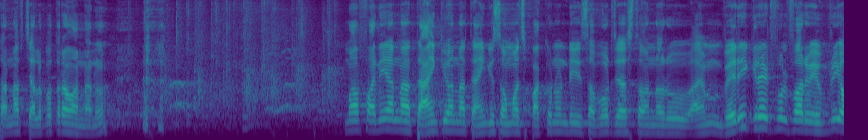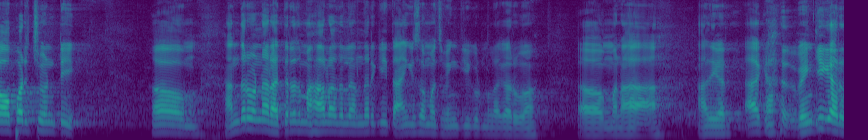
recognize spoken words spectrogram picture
సన్ ఆఫ్ చలపతిరావు అన్నాను. మా ఫనీ అన్న థ్యాంక్ యూ అన్న థ్యాంక్ యూ సో మచ్. పక్క నుండి సపోర్ట్ చేస్తూ ఉన్నారు. I'm very grateful for every opportunity. అందరూ ఉన్నారు అతిరథ మహారాజులందరికీ thank you so much Venky కుటుంబల గారు. మన అది గారు కాదు, వెంకీ గారు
